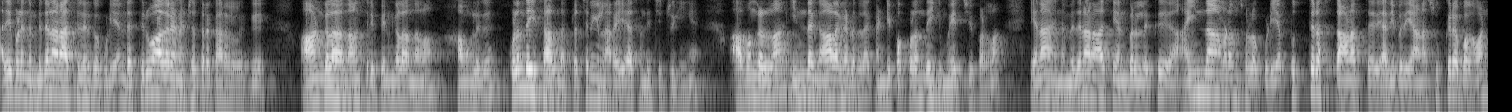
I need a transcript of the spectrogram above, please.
அதே போல் இந்த மிதன ராசியில் இருக்கக்கூடிய இந்த திருவாதிரை நட்சத்திரக்காரர்களுக்கு ஆண்களாக இருந்தாலும் சரி பெண்களாக இருந்தாலும் அவங்களுக்கு குழந்தை சார்ந்த பிரச்சனைகள் நிறைய சந்திச்சிட்ருக்கீங்க அவங்களெலாம் இந்த காலகட்டத்தில் கண்டிப்பாக குழந்தைக்கு முயற்சி பண்ணலாம். ஏன்னா இந்த மிதன ராசி அன்பர்களுக்கு ஐந்தாம் இடம் சொல்லக்கூடிய புத்திர ஸ்தானத்தை அதிபதியான சுக்கிர பகவான்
